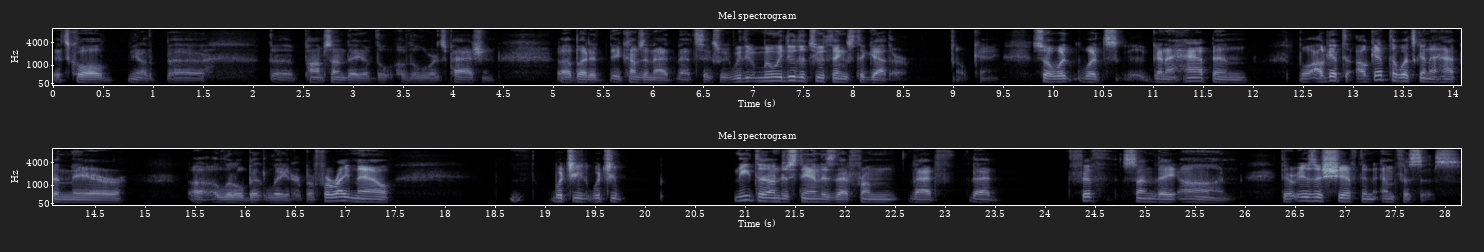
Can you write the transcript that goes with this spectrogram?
It's called you know the, uh, the Palm Sunday of the of the Lord's Passion, uh, but it, it comes in that that six week. We do, when we do the two things together. Okay, so what what's going to happen? Well, I'll get to, I'll get to what's going to happen there uh, a little bit later. But for right now, what you what you need to understand is that from that that fifth Sunday on, there is a shift in emphasis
